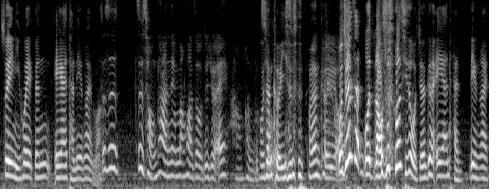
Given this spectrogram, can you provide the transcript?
所以你会跟 AI 谈恋爱吗？就是自从看了那个漫画之后，我就觉得哎、欸，好像很不错，好像可以，是不是？好像可以哦。我觉得这，我老实说，其实我觉得跟 AI 谈恋爱，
